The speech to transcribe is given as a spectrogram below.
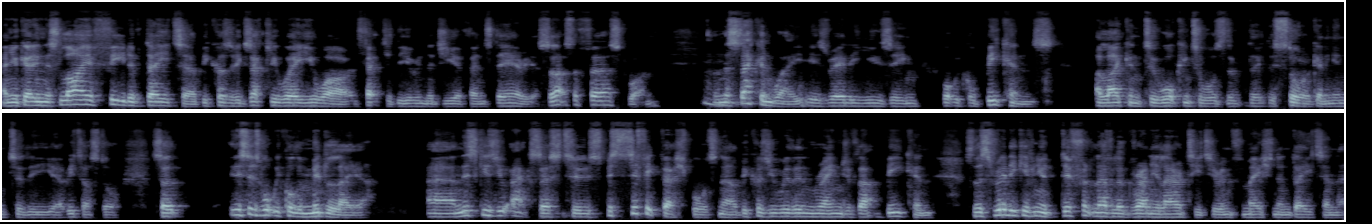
And you're getting this live feed of data because of exactly where you are. Effectively, you're in the geofenced area. So that's the first one. Mm-hmm. And the mm-hmm. second way is really using what we call beacons are likened to walking towards the, the, the store or getting into the uh, retail store. So this is what we call the middle layer. And this gives you access to specific dashboards now because you're within range of that beacon. So this really giving you a different level of granularity to your information and data now.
